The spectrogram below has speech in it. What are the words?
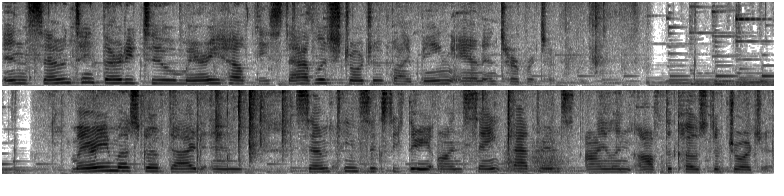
In 1732, Mary helped establish Georgia by being an interpreter. Mary Musgrove died in 1763 on St. Catherine's Island off the coast of Georgia.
